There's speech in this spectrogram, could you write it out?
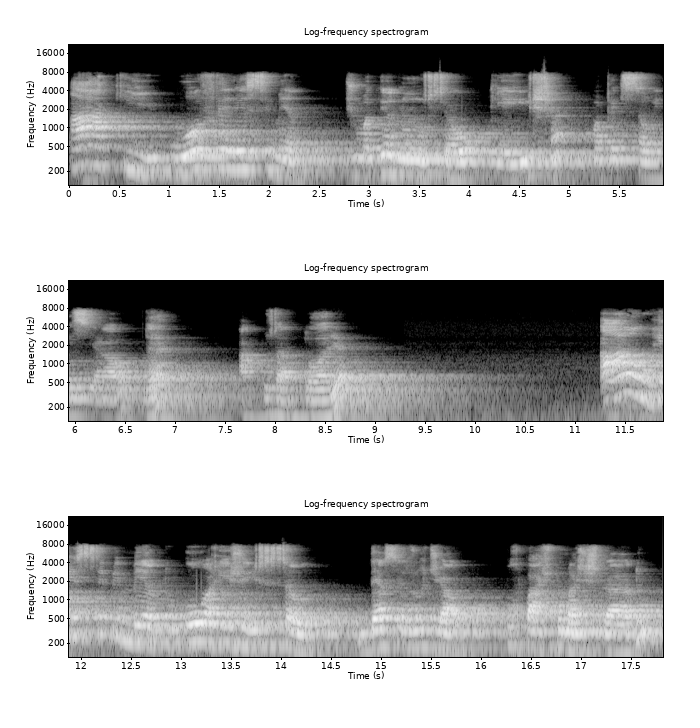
Há aqui o oferecimento de uma denúncia ou queixa, uma petição inicial, né, acusatória, há o recebimento ou a rejeição dessa exordial por parte do magistrado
